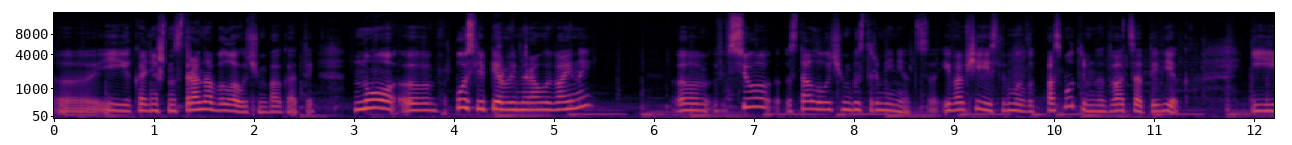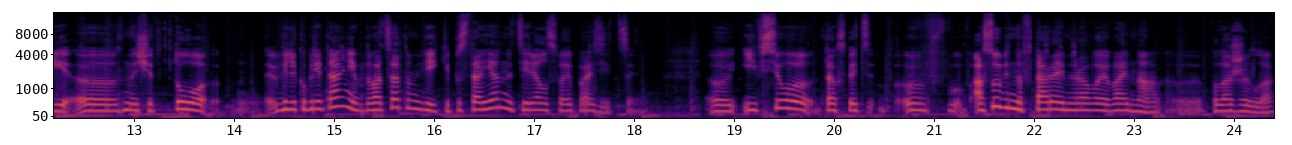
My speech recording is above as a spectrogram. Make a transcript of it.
э, и, конечно, страна была очень богатой. Но э, после Первой мировой войны все стало очень быстро меняться. И вообще, если мы вот посмотрим на 20 век, и, э, значит, то Великобритания в 20 веке постоянно теряла свои позиции. Э, И все, так сказать, особенно Вторая мировая война э, положила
